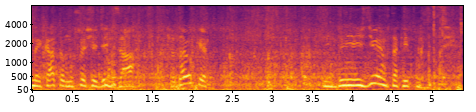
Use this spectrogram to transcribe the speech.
Wykmyka to muszę siedzieć za siodełkiem. Nigdy nie jeździłem w takiej pozycji.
